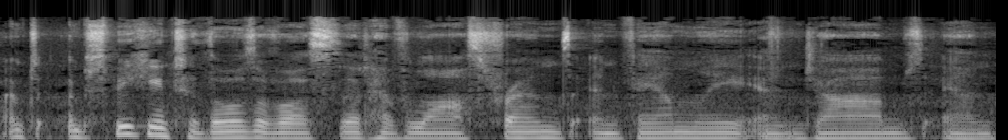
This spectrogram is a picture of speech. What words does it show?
I'm, t- I'm speaking to those of us that have lost friends and family and jobs, and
